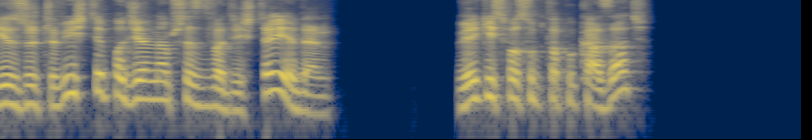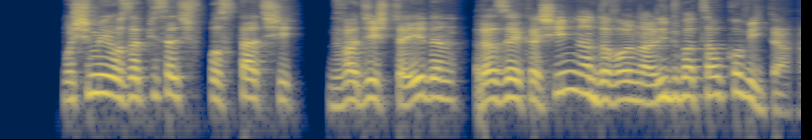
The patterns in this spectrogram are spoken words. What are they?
jest rzeczywiście podzielna przez 21. W jaki sposób to pokazać? Musimy ją zapisać w postaci 21 razy jakaś inna dowolna liczba całkowita.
